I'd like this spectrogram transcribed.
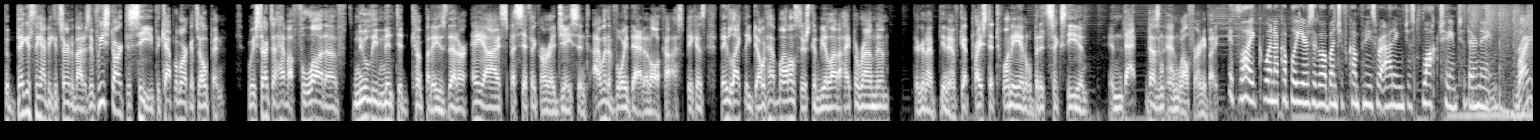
the biggest thing I'd be concerned about is if we start to see the capital markets open, we start to have a flood of newly minted companies that are AI specific or adjacent. I would avoid that at all costs because they likely don't have models. There's going to be a lot of hype around them. They're going to, you know, get priced at 20 and a little bit at 60 and and that doesn't end well for anybody. It's like when a couple of years ago a bunch of companies were adding just blockchain to their name. Right.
